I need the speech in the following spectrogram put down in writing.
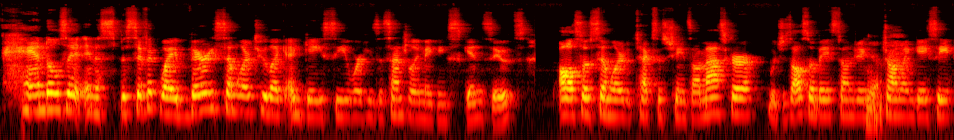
handles it in a specific way, very similar to like a Gacy, where he's essentially making skin suits. Also similar to Texas Chainsaw Massacre, which is also based on Yeah. John Wayne Gacy.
